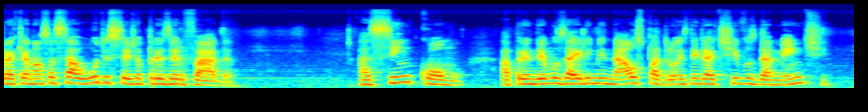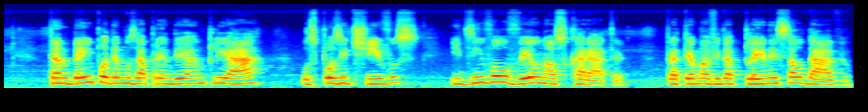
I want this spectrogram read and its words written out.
para que a nossa saúde seja preservada. Assim como aprendemos a eliminar os padrões negativos da mente, também podemos aprender a ampliar os positivos e desenvolver o nosso caráter para ter uma vida plena e saudável.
